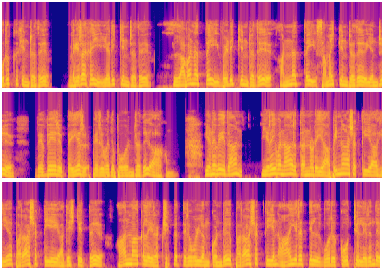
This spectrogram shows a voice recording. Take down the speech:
உருக்குகின்றது விறகை எரிக்கின்றது லவணத்தை வெடிக்கின்றது அன்னத்தை சமைக்கின்றது என்று வெவ்வேறு பெயர் பெறுவது போன்றது ஆகும். எனவேதான் இறைவனார் தன்னுடைய அபின்னாசக்தியாகிய பராசக்தியை அதிஷ்டித்து ஆன்மாக்களை ரட்சிக்க திருவுள்ளம் கொண்டு பராசக்தியின் ஆயிரத்தில் ஒரு கூற்றிலிருந்து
